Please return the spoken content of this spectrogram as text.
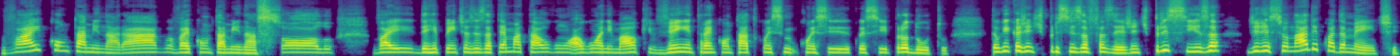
vai contaminar água, vai contaminar solo, vai de repente às vezes até matar algum, algum animal que vem entrar em contato com esse, com esse, com esse produto. Então o que, que a gente precisa fazer? A gente precisa direcionar adequadamente.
